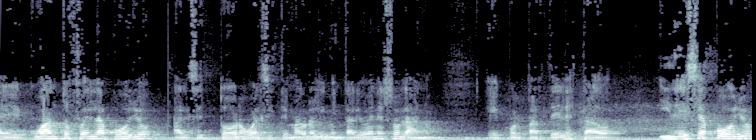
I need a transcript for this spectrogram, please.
eh, cuánto fue el apoyo al sector o al sistema agroalimentario venezolano por parte del Estado y de ese apoyo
